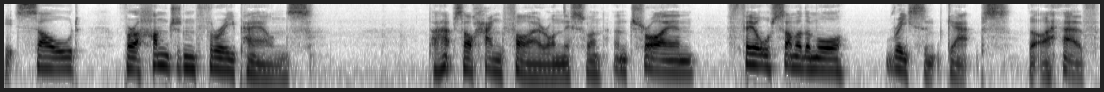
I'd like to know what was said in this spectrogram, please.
It sold for £103. Perhaps I'll hang fire on this one and try and fill some of the more recent gaps that I have.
